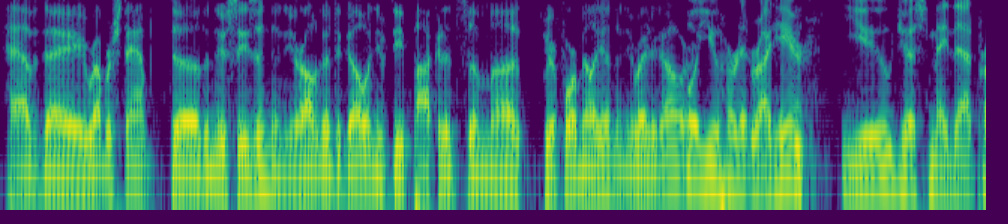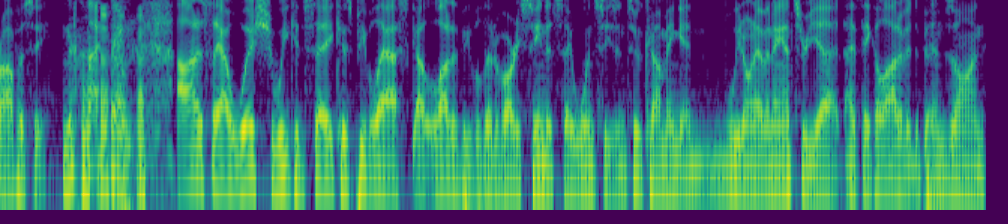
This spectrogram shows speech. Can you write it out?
Have they rubber stamped uh, the new season, and you're all good to go? And you've deep pocketed some uh, three or four million, and you're ready to go? Or? well, you heard it right here. You just made that prophecy. I honestly, I wish we could say because people ask a lot of the people that have already seen it say when's season two coming, and we don't have an answer yet. I think a lot of it depends on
